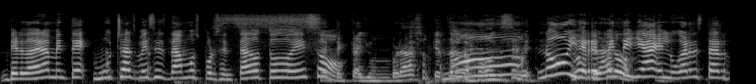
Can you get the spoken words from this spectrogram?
verdaderamente muchas veces damos por sentado todo eso. Se te cayó un brazo, ¿qué tal la No, Monse? no, y No, de claro. repente ya en lugar de estar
